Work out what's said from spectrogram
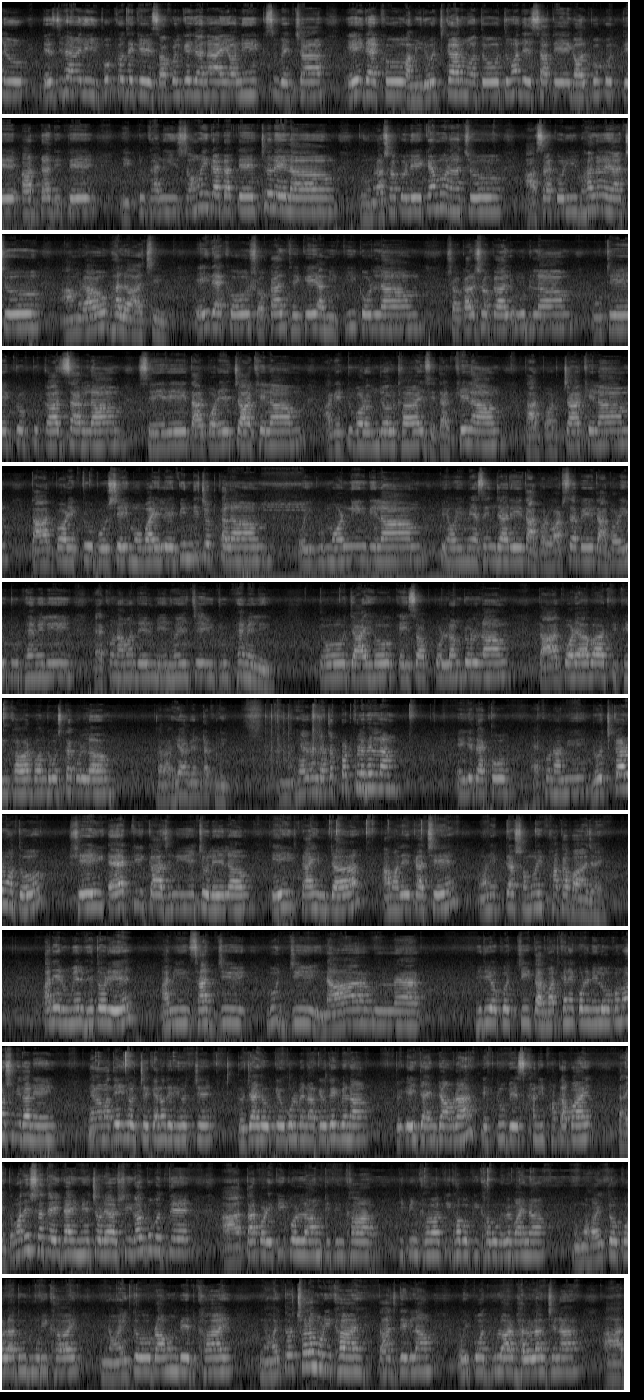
Hello SD ফ্যামিলির পক্ষ থেকে সকলকে জানাই অনেক শুভেচ্ছা। এই দেখো, আমি রোজকার মতো তোমাদের সাথে গল্প করতে, আড্ডা দিতে, একটুখানি সময় কাটাতে চলে এলাম। তোমরা সকলে কেমন আছো? আশা করি ভালোই আছো, আমরাও ভালো আছি। এই দেখো, সকাল থেকে আমি কি করলাম? সকাল সকাল উঠলাম উঠে একটু একটু কাজ সারলাম, সেরে তারপরে চা খেলাম, আগে একটু গরম জল খাই, সেটা খেলাম, তারপর চা খেলাম, তারপর একটু বসে মোবাইলে পিন্ডি চটকালাম, ওই মর্নিং দিলাম ওই মেসেঞ্জারে, তারপর হোয়াটসঅ্যাপে, তারপর ইউটিউব ফ্যামিলি, এখন আমাদের মেন হয়েছে ইউটিউব ফ্যামিলি। তো যাই হোক, এই সব করলাম, টরলাম তারপরে আবার টিফিন খাওয়ার বন্দোবস্ত করলাম। তারা হেয়ার ব্যান্ডটা খুলি। হেয়ার ব্যান্ডটা চটপট খুলে ফেললাম। এই যে দেখো, এখন আমি রোজকার মতো সেই একই কাজ নিয়ে চলে এলাম। এই টাইমটা আমাদের কাছে অনেকটা সময় ফাঁকা পাওয়া যায়। আরে রুমের ভেতরে আমি সাজছি বুঝছি না ভিডিও করছি, তার মাঝখানে করে নিলেও কোনো অসুবিধা নেই। আমার দেরি হচ্ছে, কেন দেরি হচ্ছে? তো যাই হোক, কেউ বলবে না, কেউ দেখবে না। তো এই টাইমটা আমরা একটু বেশখানি ফাঁকা পাই। তাই তোমাদের সাথে এই টাইমে চলে আসি গল্প করতে। আর তারপরে কি করলাম? টিফিন খাওয়া। টিফিন খাওয়া, কি খাব কি খাব ভেবে পাই না। হয়তো কলা দুধ মুড়ি খায় নয়তো ব্রাউন ব্রেড খায় নয়তো ছোলা মুড়ি খায় তা আজ দেখলাম ওই পদগুলো আর ভালো লাগছে না।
